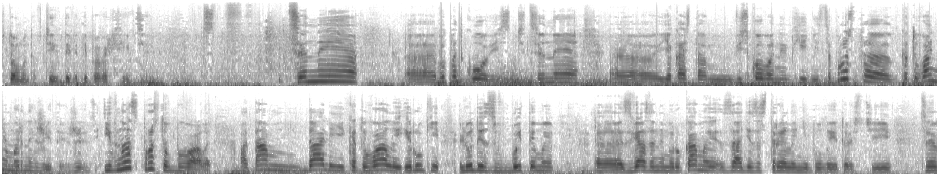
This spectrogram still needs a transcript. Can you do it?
В тому, в тих дев'ятиповерхівці. Це не випадковість, це не е, якась там військова необхідність. Це просто катування мирних жителів. І в нас просто вбивали. А там далі і катували, і руки люди з вбитими, е, зв'язаними руками ззаді застрелені були. Тобто, і це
